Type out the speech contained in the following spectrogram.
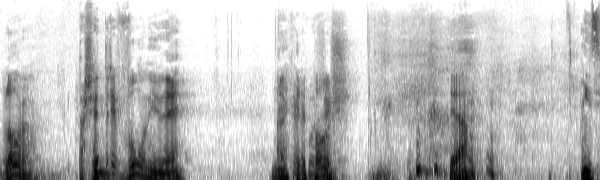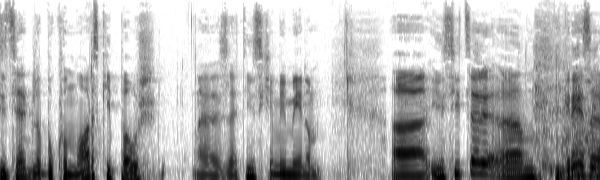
Laura, Pa še drevo ni, ne? ne, ker je polž. Ja. In sicer globokomorski polž z latinskim imenom. Uh, in sicer um, gre za.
